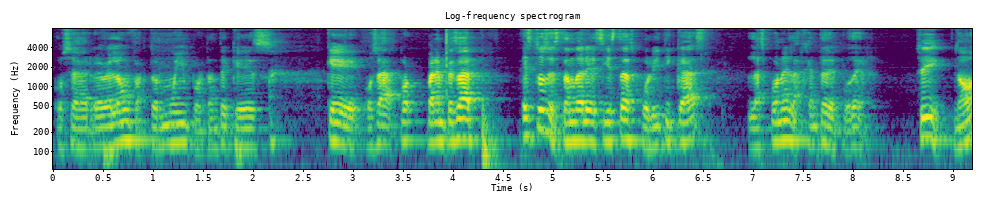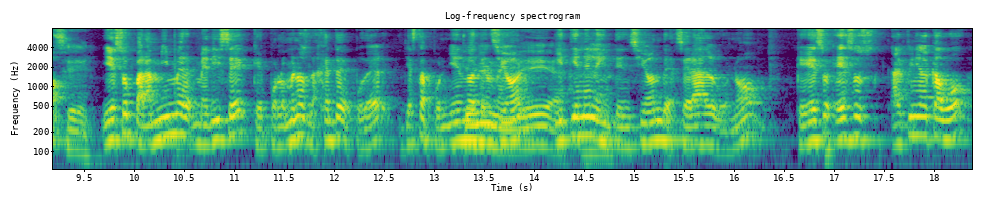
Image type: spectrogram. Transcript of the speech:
o sea, revela un factor muy importante que es que, o sea, por- para empezar, estos estándares y estas políticas las pone la gente de poder, Sí. ¿no? Sí. Y eso para mí me, me dice que por lo menos la gente de poder ya está poniendo Tiene atención y tiene la intención de hacer algo, ¿no? Que eso, eso es, al fin y al cabo,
